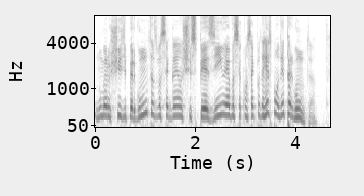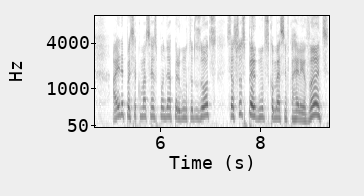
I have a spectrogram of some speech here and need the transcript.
número X de perguntas, você ganha um XPzinho e aí você consegue poder responder pergunta. Aí depois você começa a responder a pergunta dos outros. Se as suas perguntas começam a ficar relevantes,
